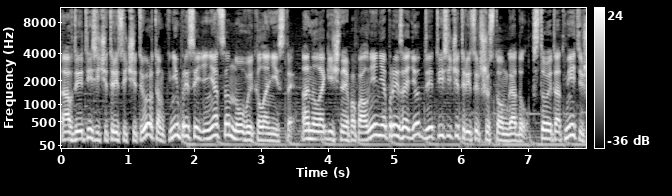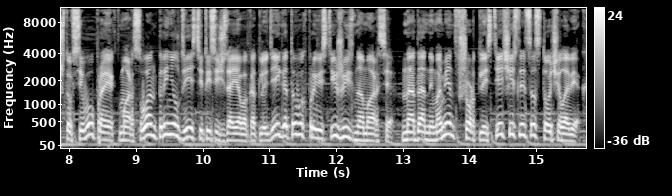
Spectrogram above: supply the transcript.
а в 2034 к ним присоединятся новые колонисты. Аналогичное пополнение произойдет в 2036 году. Стоит отметить, что всего проект Mars One принял 200 тысяч заявок от людей, готовых провести жизнь на Марсе. На данный момент в шорт-листе числится 100 человек.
